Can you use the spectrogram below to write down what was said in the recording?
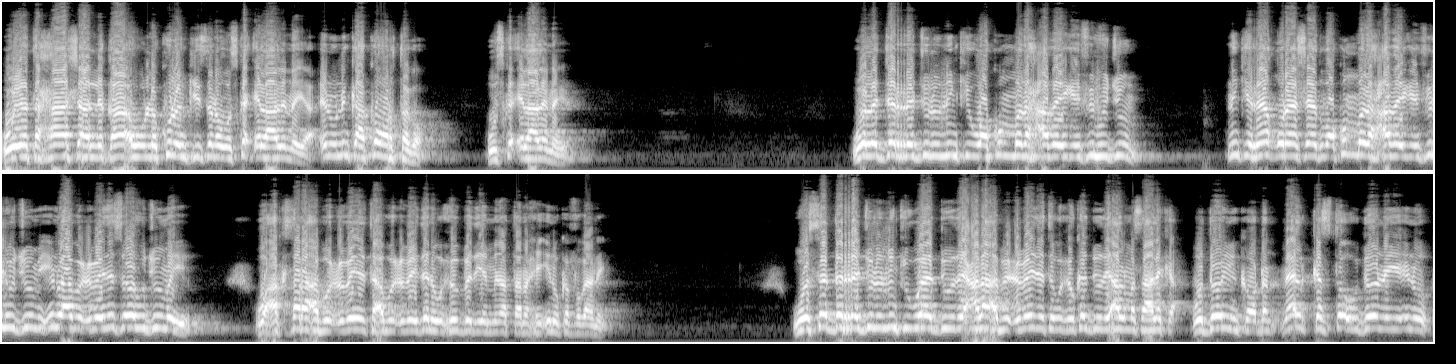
Wayataxaashaa liqaa'ahu la kulankiisana wuu iska ilaalinaya. Inuu ninkaa ka hor tago wuu iska ilaalinaya walaja rajulu ninkii waa ku madax adeygay fi lhujuum ninkii reer qureesheed waa ku madax adeygay fi lhujuumi inuu abu cubayde soo hujuumayo wa akara abu cubaydata abu cubaydena wuxuu badiyey min atanaxi inuu ka fogaanay. Wasada rajulu ninkii waa duuday calaa abi cubaydata wuxuu ka duuday almasaalika waddooyinka oo dhan. Meel kasta uu doonayo inuu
